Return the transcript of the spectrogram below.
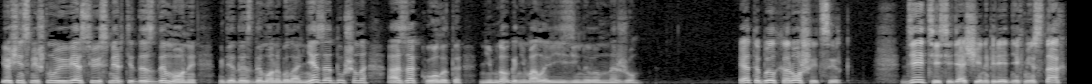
и очень смешную версию смерти Дездемоны, где Дездемона была не задушена, а заколота, ни много ни мало резиновым ножом. Это был хороший цирк. Дети, сидящие на передних местах,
